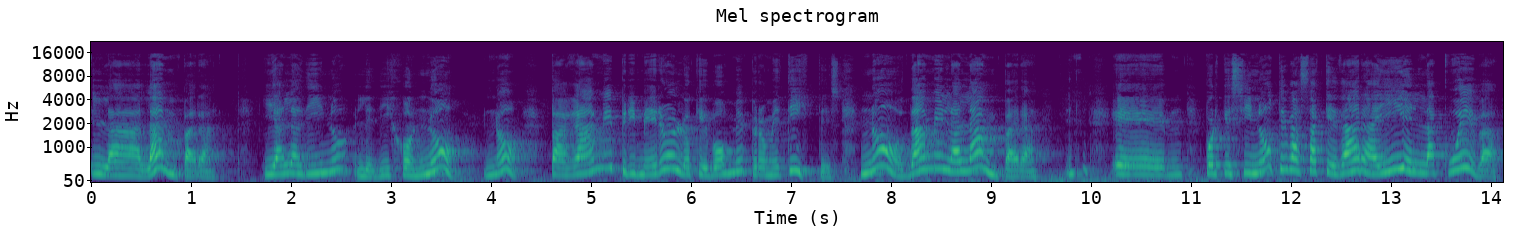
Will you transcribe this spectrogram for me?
la lámpara. Y Aladino le dijo, no, no, pagame primero lo que vos me prometiste. No, dame la lámpara, eh, porque si no te vas a quedar ahí en la cueva.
